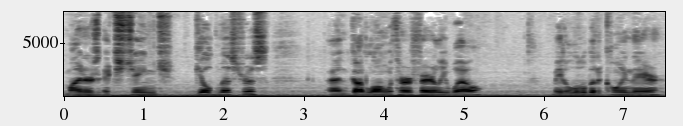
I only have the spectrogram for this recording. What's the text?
Miners Exchange Guild mistress and got along with her fairly well. Made a little bit of coin there.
